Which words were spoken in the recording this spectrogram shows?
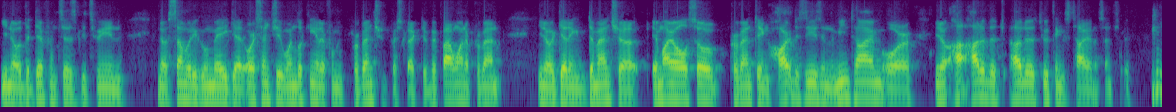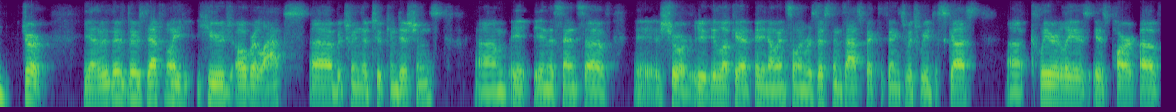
you know the differences between you know somebody who may get or essentially when looking at it from a prevention perspective, if I want to prevent you know getting dementia am i also preventing heart disease in the meantime? Or you know how, how do the how do the two things tie in essentially? Sure. Yeah there, there's definitely huge overlaps uh, between the two conditions um, in the sense of uh, sure you, you, look at you know insulin resistance aspect of things which we discussed uh, clearly is is part of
